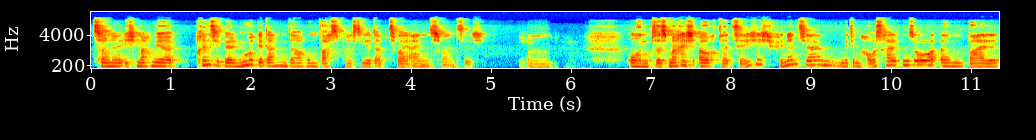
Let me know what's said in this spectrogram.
sondern ich mache mir prinzipiell nur Gedanken darum, was passiert ab 2021. Ja. Ähm, und das mache ich auch tatsächlich finanziell mit dem Haushalten so, ähm, weil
